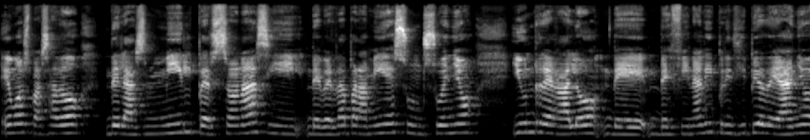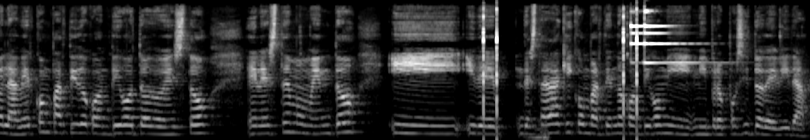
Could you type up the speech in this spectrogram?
hemos pasado de las mil personas y de verdad para mí es un sueño y un regalo de, final y principio de año el haber compartido contigo todo esto en este momento y, de, estar aquí compartiendo contigo mi propósito de vida.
